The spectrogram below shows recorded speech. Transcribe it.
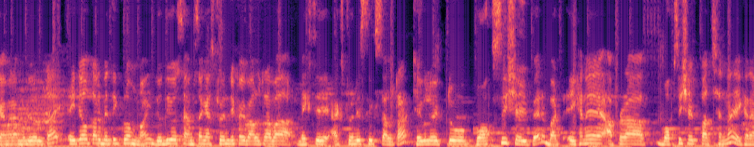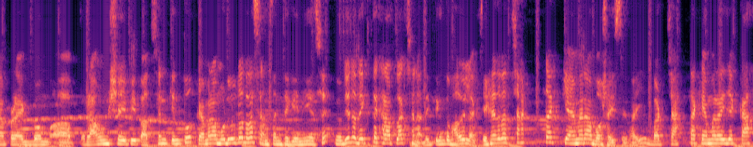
ক্যামেরা মডিউলটা এটাও তার ব্যতিক্রম নয়, যদিও Samsung S twenty five ultra বা next X twenty six ultra সেগুলো একটু বক্সি শেপের বাট এখানে আপনারা বক্সি শেপ পাচ্ছেন না, এখানে আপনারা একদম রাউন্ড শেপই পাচ্ছেন, কিন্তু ক্যামেরা মডিউলটা তারা স্যামসাং থেকে নিয়েছে। যেটা দেখতে খারাপ লাগছে না, দেখতে কিন্তু ভালোই লাগছে। এখানে তারা চারটা ক্যামেরা বসাইছে ভাই বাট চারটা ক্যামেরায় যে কাজ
